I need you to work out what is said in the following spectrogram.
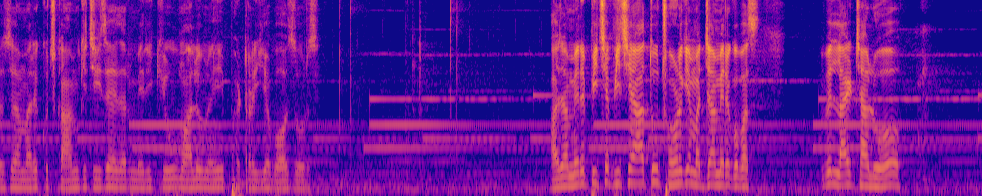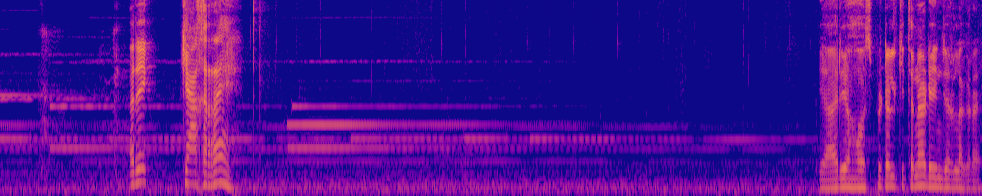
वैसे हमारे कुछ काम की चीज़ है इधर। मेरी क्यों मालूम नहीं, फट रही है बहुत ज़ोर से। आजा, मेरे पीछे पीछे आ, तू छोड़ के मत जा मेरे को बस। अबे लाइट चालू हो। अरे क्या कर रहा है? यार, ये हॉस्पिटल कितना डेंजर लग रहा है।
